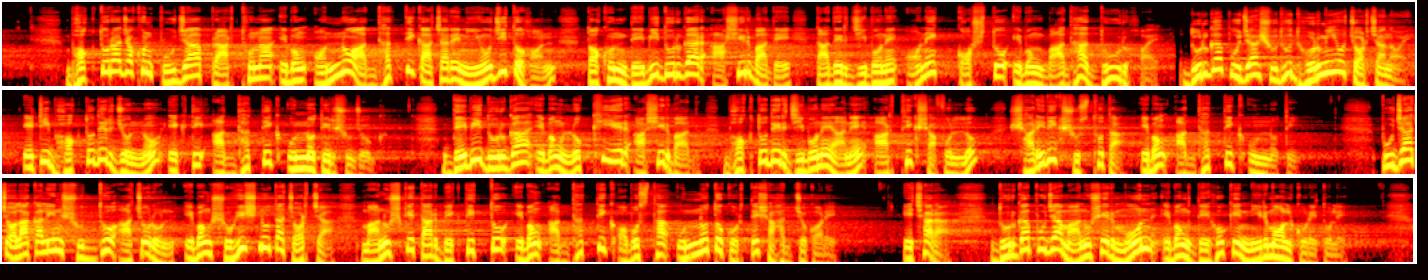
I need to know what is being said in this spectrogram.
ভক্তরা যখন পূজা, প্রার্থনা এবং অন্য আধ্যাত্মিক আচারে নিয়োজিত হন, তখন দেবী দুর্গার আশীর্বাদে তাদের জীবনে অনেক কষ্ট এবং বাধা দূর হয়। দুর্গাপূজা শুধু ধর্মীয় চর্চা নয়, এটি ভক্তদের জন্য একটি আধ্যাত্মিক উন্নতির সুযোগ। দেবী দুর্গা এবং লক্ষ্মী এর আশীর্বাদ ভক্তদের জীবনে আনে আর্থিক সাফল্য, শারীরিক সুস্থতা এবং আধ্যাত্মিক উন্নতি। পূজা চলাকালীন শুদ্ধ আচরণ এবং সহিষ্ণুতা চর্চা মানুষকে তার ব্যক্তিত্ব এবং আধ্যাত্মিক অবস্থা উন্নত করতে সাহায্য করে। এছাড়া দুর্গাপূজা মানুষের মন এবং দেহকে নির্মল করে তোলে।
